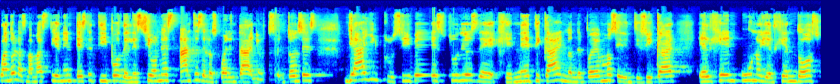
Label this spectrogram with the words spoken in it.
cuando las mamás tienen este tipo de lesiones antes de los 40 años. Entonces, ya hay inclusive estudios de genética en donde podemos identificar el gen 1 y el gen 2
